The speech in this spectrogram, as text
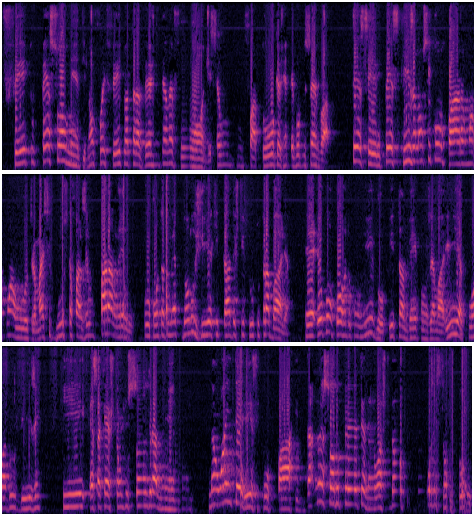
feito pessoalmente, não foi feito através de telefone. Isso é um, um fator que a gente deve observar. Terceiro, pesquisa não se compara uma com a outra, mas se busca fazer um paralelo por conta da metodologia que cada instituto trabalha. É, eu concordo comigo e também com Zé Maria quando dizem que essa questão do sangramento não há interesse por parte, da, não é só do PT, não, acho que da oposição todo,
